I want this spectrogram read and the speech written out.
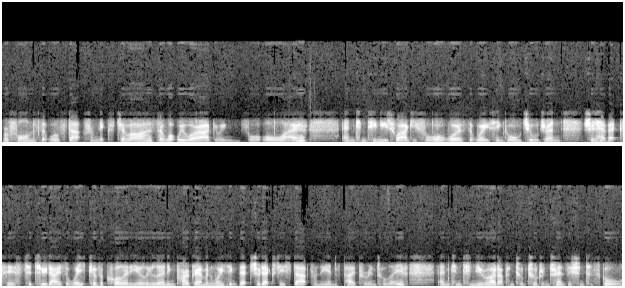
reforms that will start from next July. So what we were arguing for always and continue to argue for was that we think all children should have access to two days a week of a quality early learning program and we think that should actually start from the end of paid parental leave and continue right up until children transition to school.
